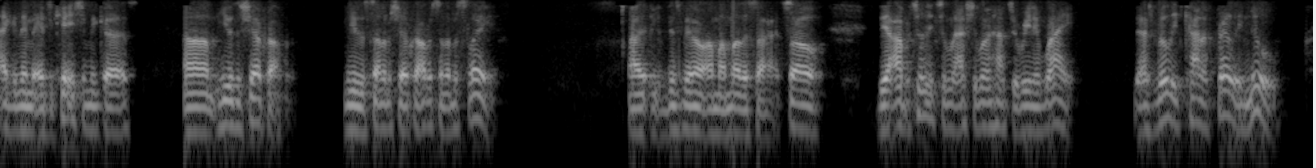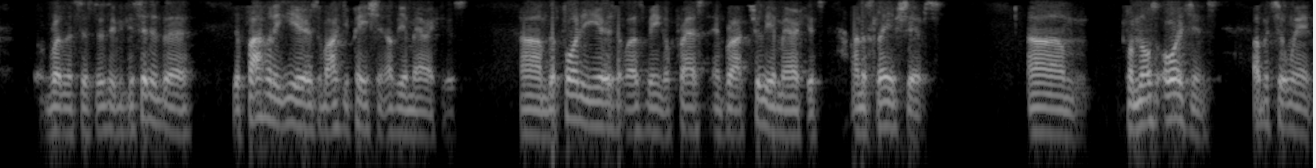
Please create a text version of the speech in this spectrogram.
academic education because um, he was a sharecropper. He was the son of a sharecropper, son of a slave. Uh, this been on my mother's side. So the opportunity to actually learn how to read and write, that's really kind of fairly new, brothers and sisters. If you consider the the 500 years of occupation of the Americas, um, the 40 years of us being oppressed and brought to the Americas on the slave ships, um, from those origins up until when?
